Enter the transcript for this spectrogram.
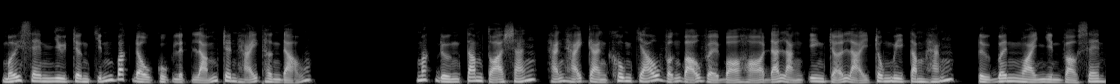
mới xem như chân chính bắt đầu cuộc lịch lãm trên hải thần đảo. Mắt đường tam tỏa sáng, hãng hải càng không cháo vẫn bảo vệ bọn họ đã lặng yên trở lại trong mi tâm hắn, từ bên ngoài nhìn vào xem,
